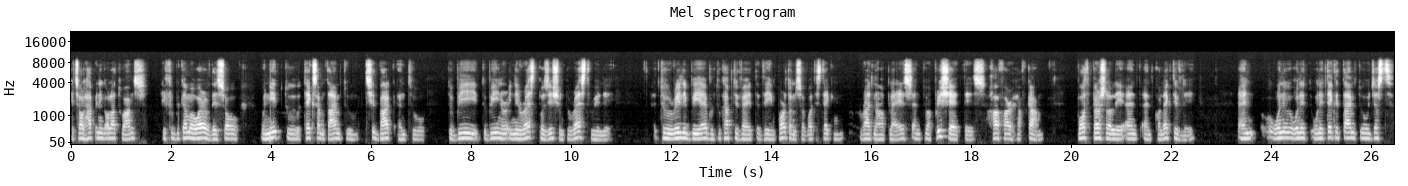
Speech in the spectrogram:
it's all happening all at once. If we become aware of this, so we need to take some time to sit back and to to be to be in a, in a rest position, to rest really, to really be able to captivate the importance of what is taking right now place and to appreciate this, how far we have come, both personally and and collectively. And when you when it when you take the time to just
